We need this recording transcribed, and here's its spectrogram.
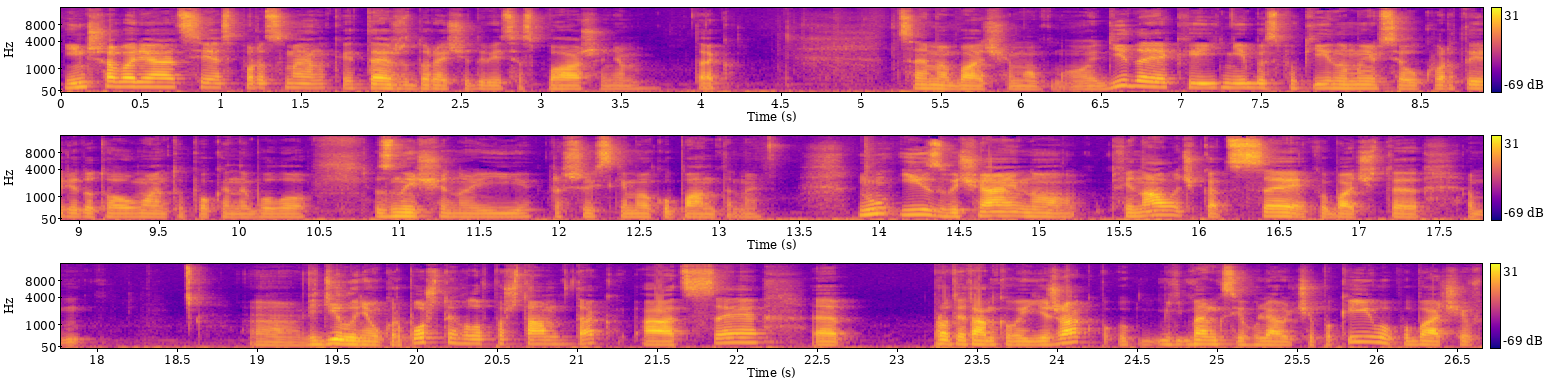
Інша варіація спортсменки, теж, до речі, дивіться, з погашенням. Так. Це ми бачимо діда, який ніби спокійно мився у квартирі до того моменту, поки не було знищено її рашистськими окупантами. Ну і, звичайно, фіналочка це, як ви бачите, е, відділення Укрпошти головпоштам, так? а це е, протитанковий їжак. Бенксі, гуляючи по Києву, побачив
